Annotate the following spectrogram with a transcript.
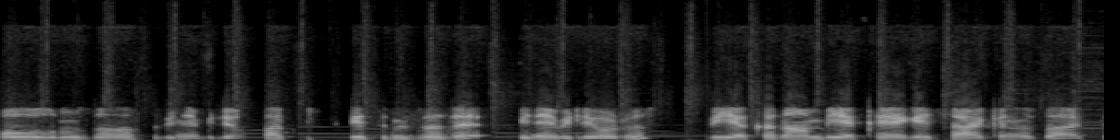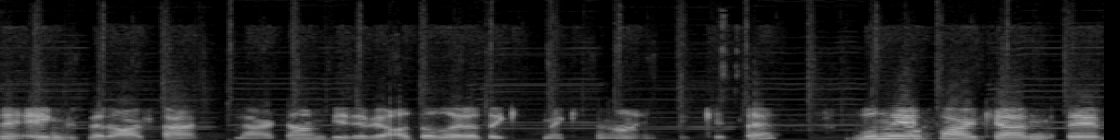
bavulumuza nasıl binebiliyorsak bisikletimize de binebiliyoruz. Bir yakadan bir yakaya geçerken özellikle en güzel alternatiflerden biri ve adalara da gitmek için aynı şekilde. Bunu yaparken de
